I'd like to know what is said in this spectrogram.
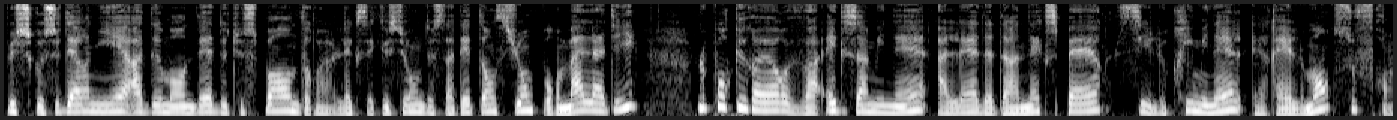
Puisque ce dernier a demandé de suspendre l'exécution de sa détention pour maladie, le procureur va examiner à l'aide d'un expert si le criminel est réellement souffrant.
